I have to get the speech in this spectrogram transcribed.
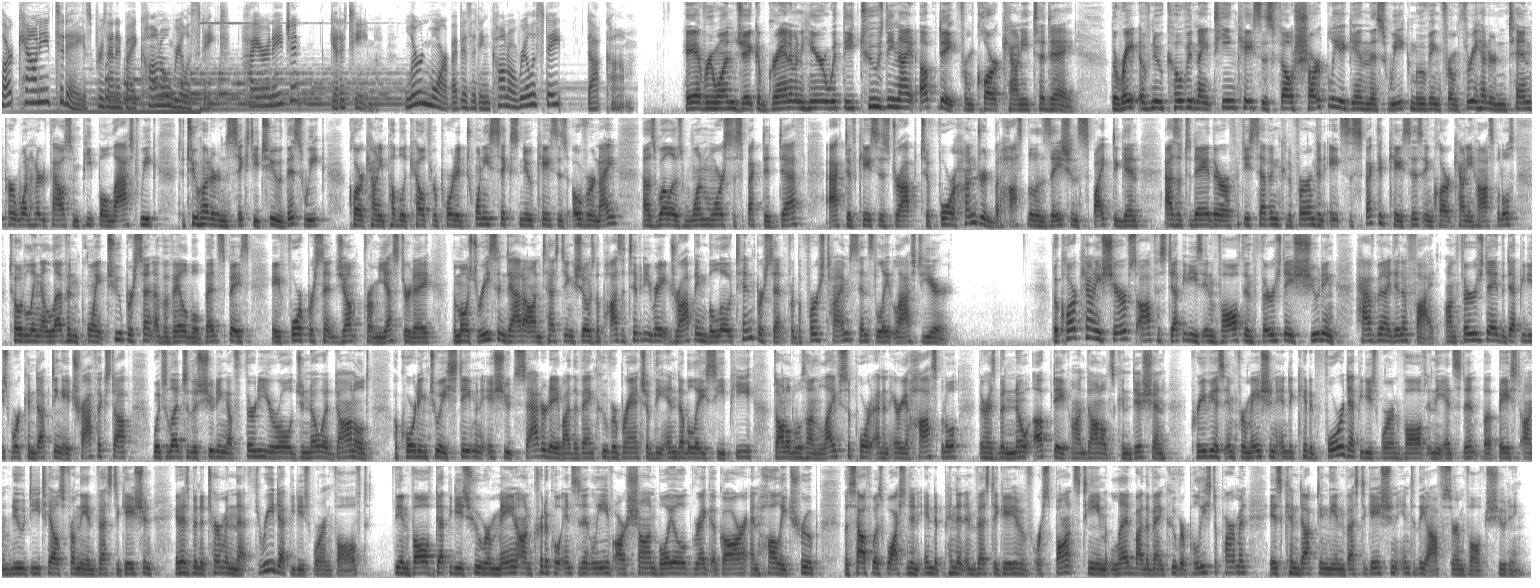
Clark County Today is presented by Connell Real Estate. Hire an agent, get a team. Learn more by visiting connellrealestate.com. Hey everyone, Jacob Granneman here with the Tuesday night update from Clark County Today. The rate of new COVID 19 cases fell sharply again this week, moving from 310 per 100,000 people last week to 262 this week. Clark County Public Health reported 26 new cases overnight, as well as one more suspected death. Active cases dropped to 400, but hospitalizations spiked again. As of today, there are 57 confirmed and 8 suspected cases in Clark County hospitals, totaling 11.2% of available bed space, a 4% jump from yesterday. The most recent data on testing shows the positivity rate dropping below 10% for the first time since late last year. The Clark County Sheriff's Office deputies involved in Thursday's shooting have been identified. On Thursday, the deputies were conducting a traffic stop which led to the shooting of 30 year old Jenoah Donald. According to a statement issued Saturday by the Vancouver branch of the NAACP, Donald was on life support at an area hospital. There has been no update on Donald's condition. Previous information indicated four deputies were involved in the incident, but based on new details from the investigation, it has been determined that three deputies were involved. The involved deputies who remain on critical incident leave are Sean Boyle, Greg Agar, and Holly Troop. The Southwest Washington Independent Investigative Response Team, led by the Vancouver Police Department, is conducting the investigation into the officer involved shooting.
